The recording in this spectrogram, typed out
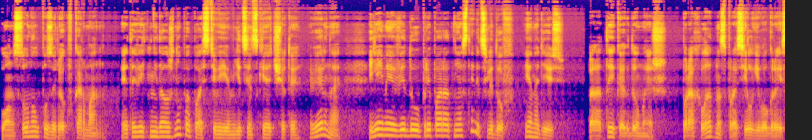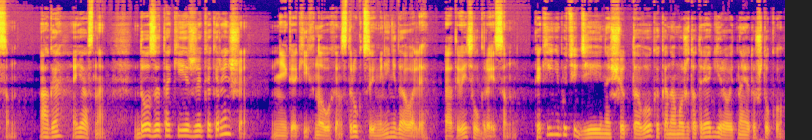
Он сунул пузырек в карман. «Это ведь не должно попасть в ее медицинские отчеты, верно? Я имею в виду, препарат не оставит следов, я надеюсь». «А ты как думаешь?» – прохладно спросил его Грейсон. «Ага, ясно. Дозы такие же, как и раньше?» «Никаких новых инструкций мне не давали», – ответил Грейсон какие-нибудь идеи насчет того, как она может отреагировать на эту штуку?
